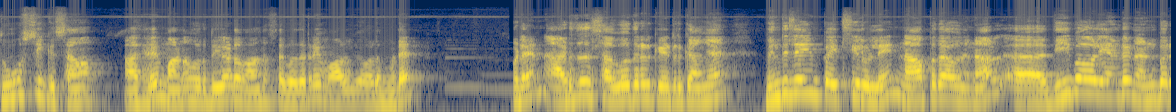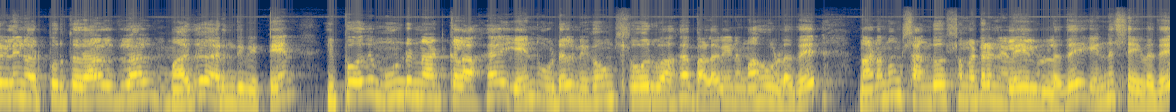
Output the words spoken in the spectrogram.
தூசிக்கு சமம். ஆகவே மன உறுதியோட வாங்க சகோதரரை வாழ்க வளமுடன். உடன் அடுத்த சகோதரர் கேட்டிருக்காங்க. விந்துஜயம் பயிற்சியில் உள்ளேன். நாற்பதாவது நாள். தீபாவளி அன்று நண்பர்களின் வற்புறுத்தலால் மது அருந்து விட்டேன் இப்போது மூன்று நாட்களாக என் உடல் மிகவும் சோர்வாக பலவீனமாக உள்ளது. மனமும் சந்தோஷமற்ற நிலையில் உள்ளது. என்ன செய்வது?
